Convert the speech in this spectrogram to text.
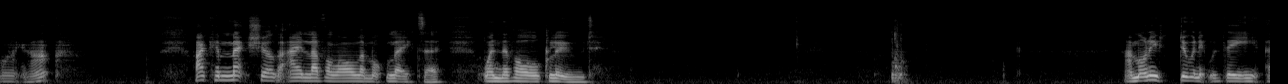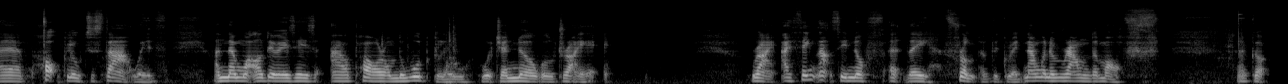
like that. I can make sure that I level all them up later when they've all glued. I'm only doing it with the uh, hot glue to start with and then what I'll do is, is I'll pour on the wood glue which I know will dry it. Right, I think that's enough at the front of the grid. Now I'm going to round them off. I've got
